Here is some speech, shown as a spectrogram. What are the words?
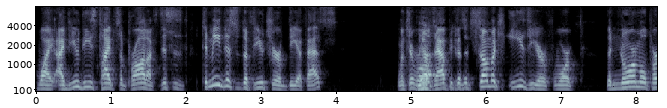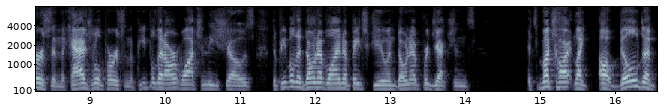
why I view these types of products. This is to me, this is the future of DFS once it Yeah. rolls out because it's so much easier for the normal person, the casual person, the people that aren't watching these shows, the people that don't have lineup HQ and don't have projections. It's much hard. Like, oh, build a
